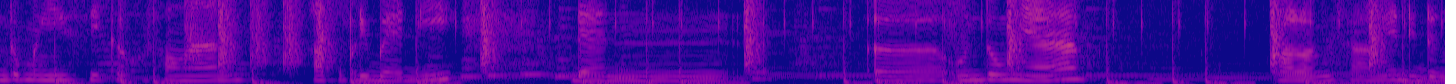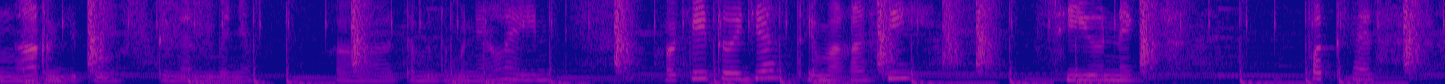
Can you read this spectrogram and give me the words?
untuk mengisi kekosongan aku pribadi dan uh, untungnya kalau misalnya didengar gitu dengan banyak uh, teman-teman yang lain. Oke itu aja. Terima kasih. See you next podcast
